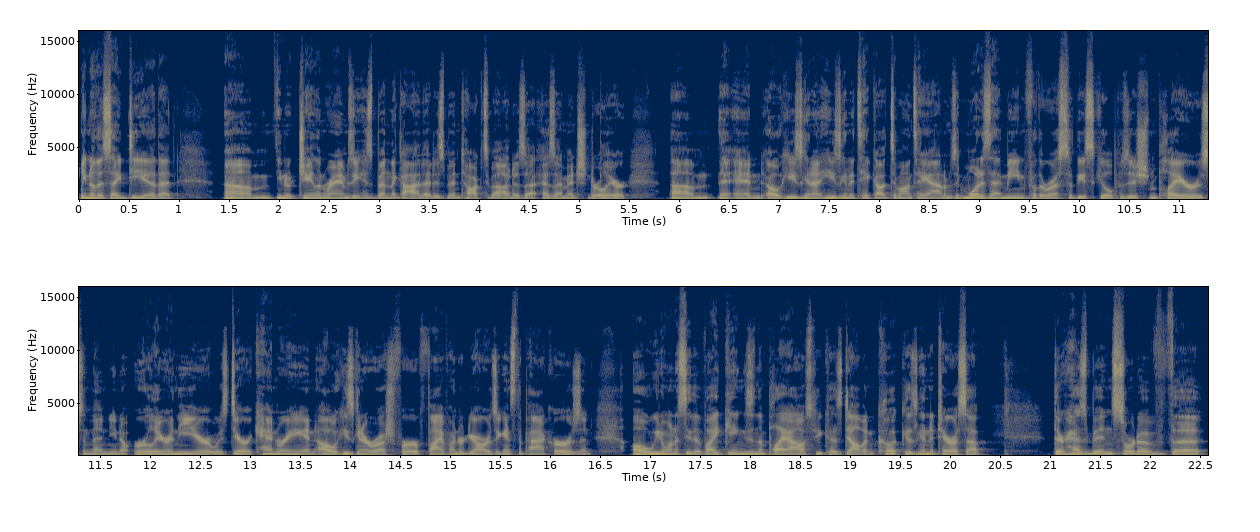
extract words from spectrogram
you know, this idea that um, you know, Jalen Ramsey has been the guy that has been talked about as I, as I mentioned earlier. Um, and oh, he's gonna he's gonna take out Davante Adams, and what does that mean for the rest of these skill position players? And then you know, earlier in the year it was Derrick Henry, and oh, he's gonna rush for 500 yards against the Packers, and oh, we don't want to see the Vikings in the playoffs because Dalvin Cook is gonna tear us up. There has been sort of the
